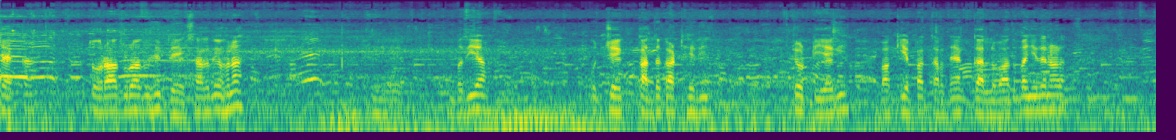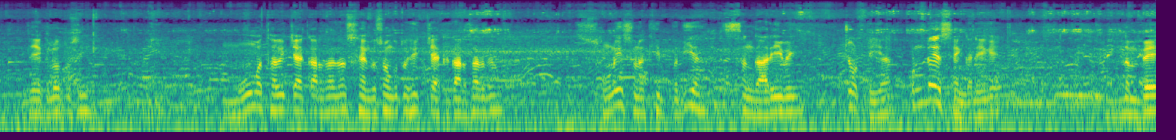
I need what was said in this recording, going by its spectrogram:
ਚੈੱਕ। ਤੋਰਾ ਤੁਰਾ ਤੁਸੀਂ ਦੇਖ ਸਕਦੇ ਹੋ ਹਨਾ? ਤੇ ਵਧੀਆ। ਉੱਚੇ ਕੱਦ ਕਾਠੇ ਦੀ ਝੋਟੀ ਹੈਗੀ। ਬਾਕੀ ਆਪਾਂ ਕਰਦੇ ਹਾਂ ਗੱਲਬਾਤ ਬਾਈ ਦੇ ਨਾਲ। ਦੇਖ ਲਓ ਤੁਸੀਂ। ਮੂੰਹ ਮੱਥਾ ਵੀ ਚੈੱਕ ਕਰ ਸਕਦੇ ਹੋ, ਸਿੰਘ ਸੁੰਗ ਤੁਸੀਂ ਚੈੱਕ ਕਰ ਸਕਦੇ ਹੋ। ਸੋਹਣੀ ਸੁਨੱਖੀ, ਵਧੀਆ ਸੰਗਾਰੀ ਬਈ, ਝੋਟੀ ਆ। ਕੁੰਡੇ ਸਿੰਘ ਨੇਗੇ। ਲੰਬੇ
